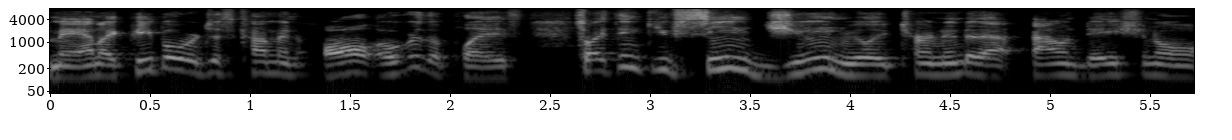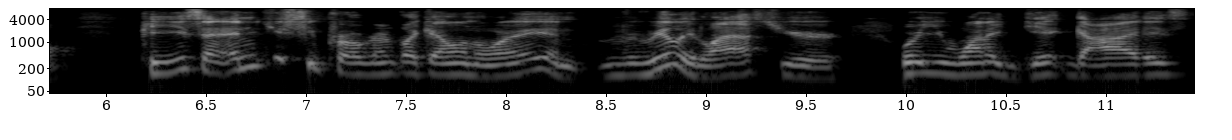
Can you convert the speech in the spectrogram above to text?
man. Like people were just coming all over the place. So I think you've seen June really turn into that foundational piece. And, and you see programs like Illinois and really last year where you want to get guys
